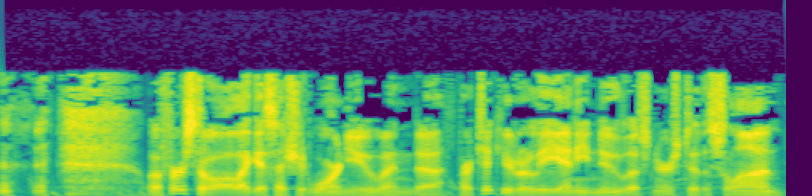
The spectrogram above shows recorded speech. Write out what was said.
well, first of all, I guess I should warn you, and uh, particularly any new listeners to the salon,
